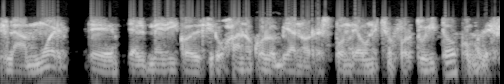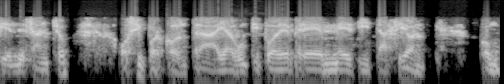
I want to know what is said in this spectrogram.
la muerte del médico del cirujano colombiano responde a un hecho fortuito, como defiende Sancho, o si por contra hay algún tipo de premeditación como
